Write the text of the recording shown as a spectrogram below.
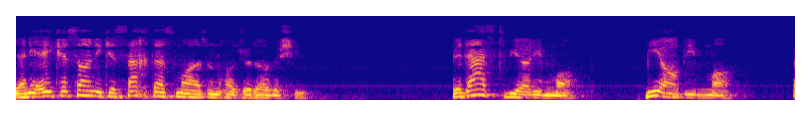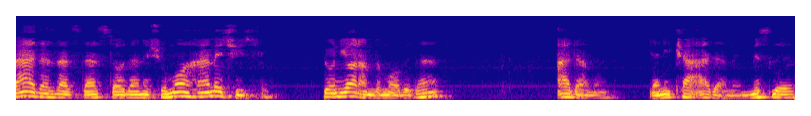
یعنی ای کسانی که سخت است ما از اونها جدا بشیم. به دست بیاریم ما. بیابیم ما. بعد از از دست دادن شما همه چیز رو. دنیا هم به ما بدن. عدمون. یعنی که عدمه مثل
